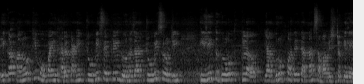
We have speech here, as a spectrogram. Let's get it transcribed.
एका अनोळखी मोबाईल धारकाने चोवीस एप्रिल दोन हजार चोवीस रोजी इलित ग्रोथ क्लब या ग्रुपमध्ये त्यांना समाविष्ट केले.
